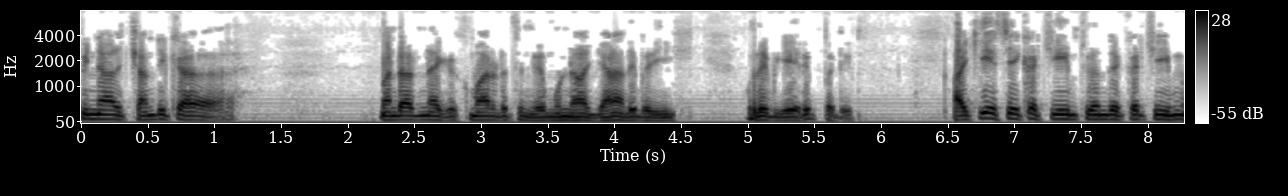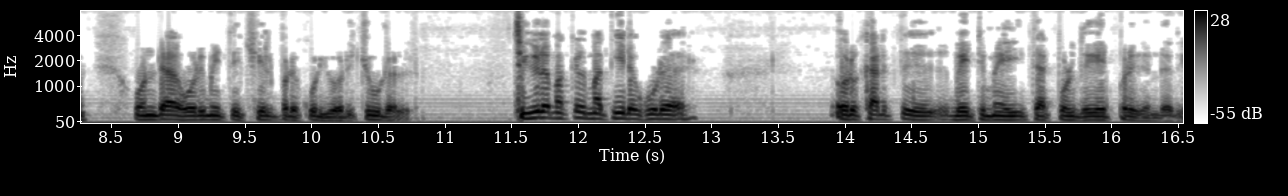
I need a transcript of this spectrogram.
பின்னால் சந்திகா மண்டாரநாயக குமாரிடத்துங்க முன்னாள் ஜனாதிபதி உதவியே இருப்பது. ஐக்கிய தேசிய கட்சியும் சுதந்திர கட்சியும் ஒன்றாக ஒருமித்து செயல்படக்கூடிய ஒரு சூழல். சிங்கள மக்கள் மத்தியில் கூட ஒரு கருத்து வேற்றுமை தற்பொழுது ஏற்படுகின்றது.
